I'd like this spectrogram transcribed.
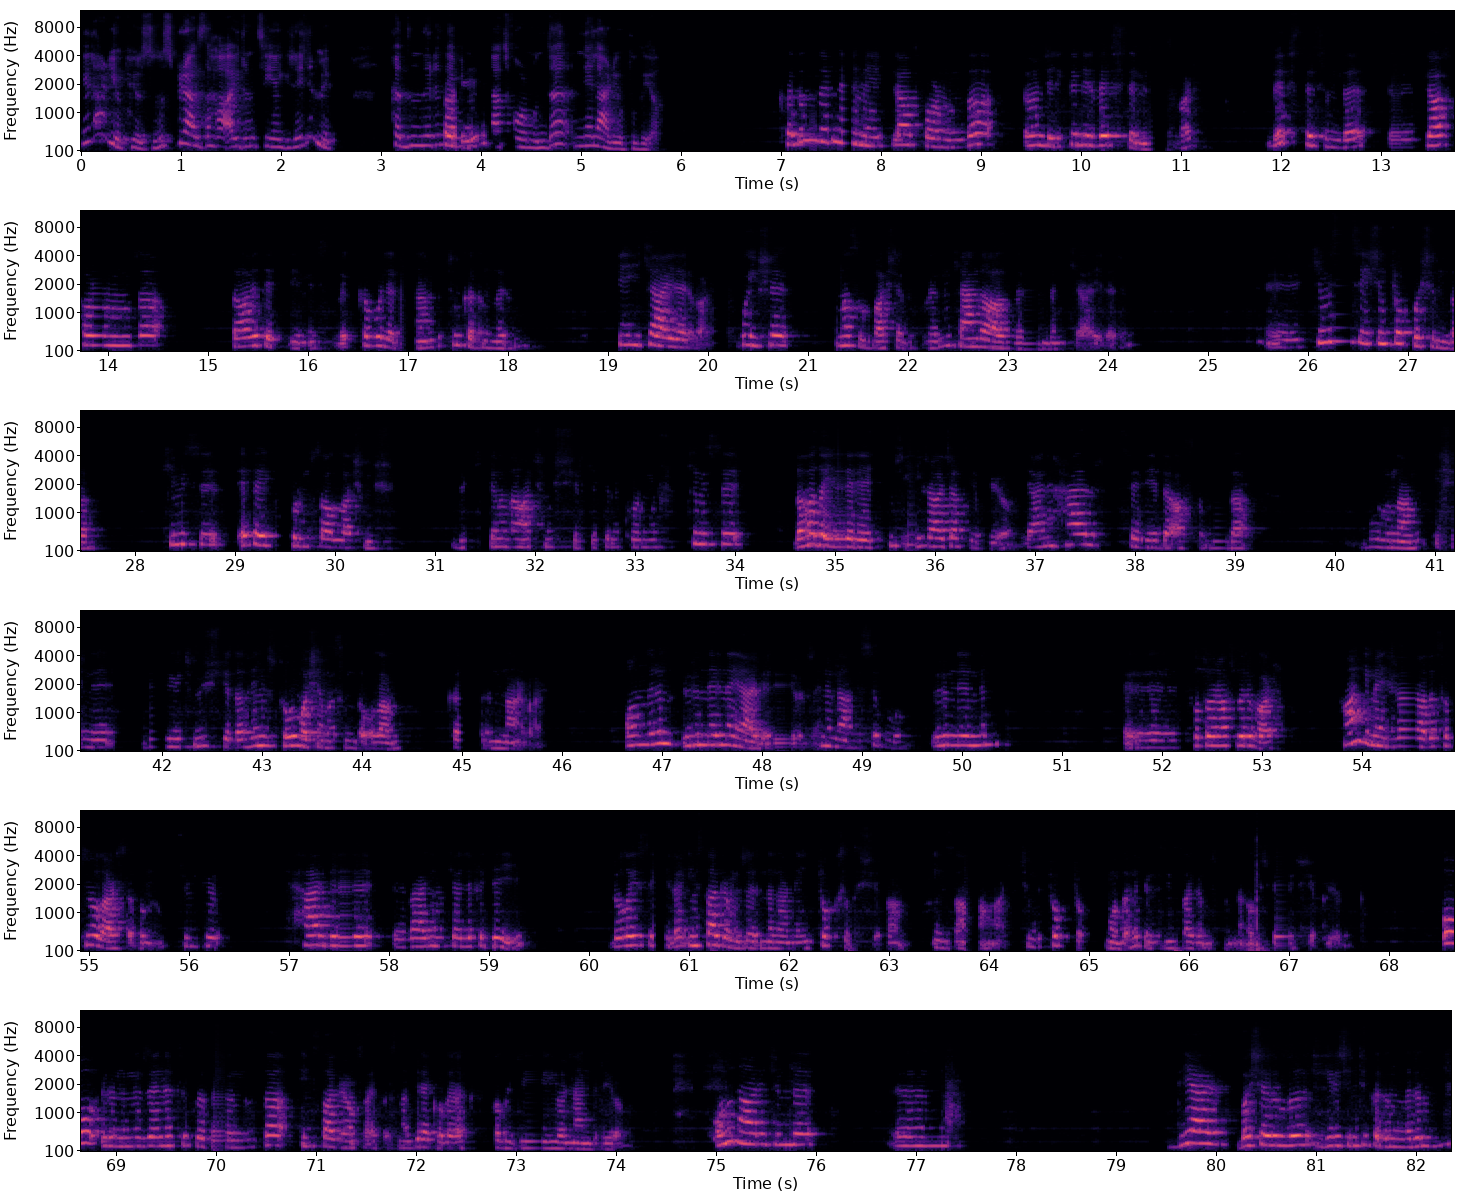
Neler yapıyorsunuz? Biraz daha ayrıntıya girelim mi? Kadınların Tabii. Emeği platformunda neler yapılıyor? Kadınların Emeği platformunda öncelikle bir web sitemiz var. Web sitesinde e, platformumuza davet ettiğimiz ve kabul eden bütün kadınların bir hikayeleri var. Bu işe nasıl başladıklarının kendi ağızlarından hikayeleri. Kimisi işin çok başında, kimisi epey kurumsallaşmış, dükkanını açmış, şirketini kurmuş, kimisi daha da ileriye gitmiş ihracat yapıyor. Yani her seviyede aslında bulunan, işini büyütmüş ya da henüz tohum aşamasında olan kadınlar var. Onların ürünlerine yer veriyoruz. En önemlisi bu. Ürünlerinin e, fotoğrafları var. Hangi mecrada satıyorlarsa bunu. Çünkü her biri e, vergi mükellefi değil. Dolayısıyla Instagram üzerinden örneğin çok satış yapan insan var. Şimdi çok çok moda. Hepimiz Instagram üstünden alışveriş yapıyoruz. O ürünün üzerine tıkladığınızda Instagram sayfasına direkt olarak alıcıyı yönlendiriyor. Onun haricinde e, diğer başarılı girişimci kadınların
